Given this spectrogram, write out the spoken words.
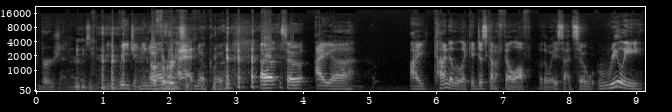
version or region. You know, I, like, I had no clue. uh, so I. I kind of like it just kind of fell off of the wayside. So really,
